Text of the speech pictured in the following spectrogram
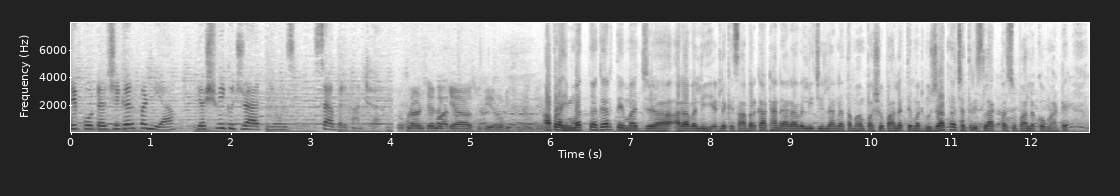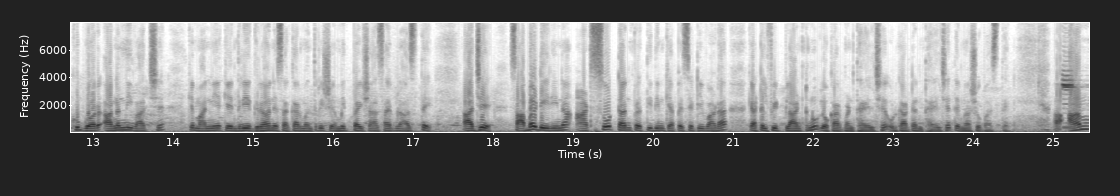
Reporter Jigar Pandya Yashvi Gujarat news Sabarkantha. Plant છે ક્યાં સુધી આપણા હિંમતનગર તેમજ અરાવલી એટલે કે સાબરકાંઠા અને અરાવલી જિલ્લાના તમામ પશુપાલક તેમજ ગુજરાતના છત્રીસ લાખ પશુપાલકો માટે ખૂબ ગૌર આનંદની વાત છે કે માનનીય કેન્દ્રીય ગૃહ અને સહકાર મંત્રી શ્રી અમિતભાઈ શાહ સાહેબના હસ્તે આજે સાબર ડેરીના આઠસો ટન પ્રતિદિન કેપેસિટીવાળા કેટલ ફીડ પ્લાન્ટનું લોકાર્પણ થયેલ છે ઉદઘાટન થયેલ છે તેમના શુભ હસ્તે. આમ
